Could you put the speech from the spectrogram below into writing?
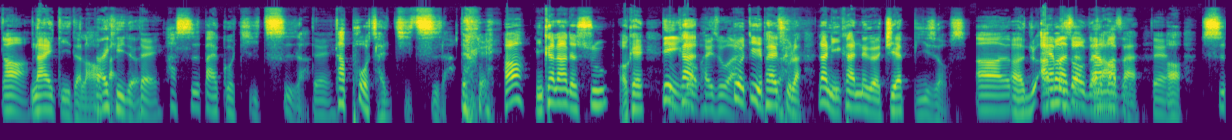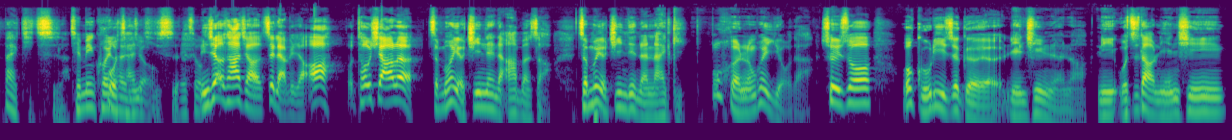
啊。Nike 的老板 Nike 的，对他失败过几次啊？对他破产几次啊？对，啊，你看他的书，OK，电影看拍出来对，电影拍出来。那你看那个 Jeff Bezos，呃呃，Amazon 的老板，对啊，失败几次啊？前面亏破产几次没？错你知道他讲这两个讲啊，我投降了，怎么会有今天的 Amazon？怎么有今天的 Nike？不可能会有的、所以说我鼓励这个年轻人啊，你我知道年轻。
